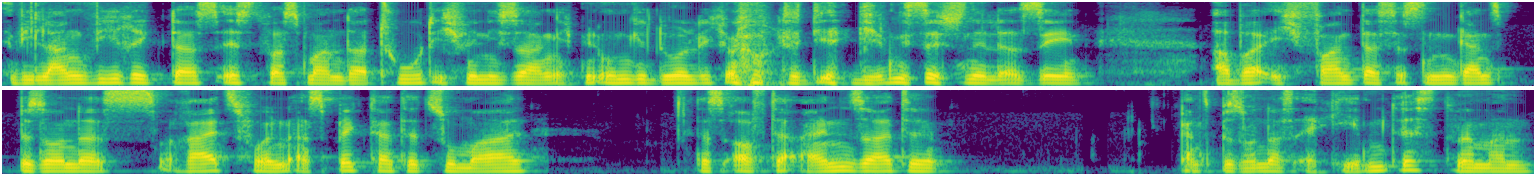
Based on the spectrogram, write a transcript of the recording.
wie langwierig das ist, was man da tut. Ich will nicht sagen, ich bin ungeduldig und wollte die Ergebnisse schneller sehen. Aber ich fand, dass es einen ganz besonders reizvollen Aspekt hatte, zumal das auf der einen Seite ganz besonders erhebend ist, wenn man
